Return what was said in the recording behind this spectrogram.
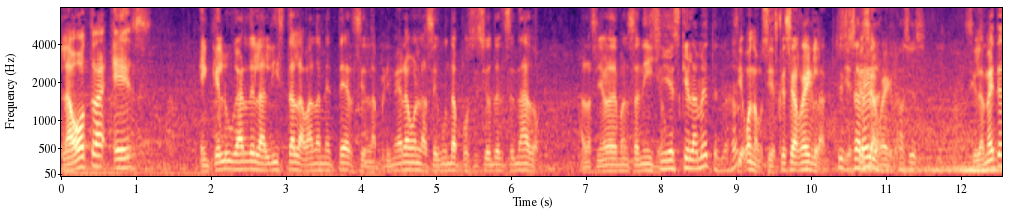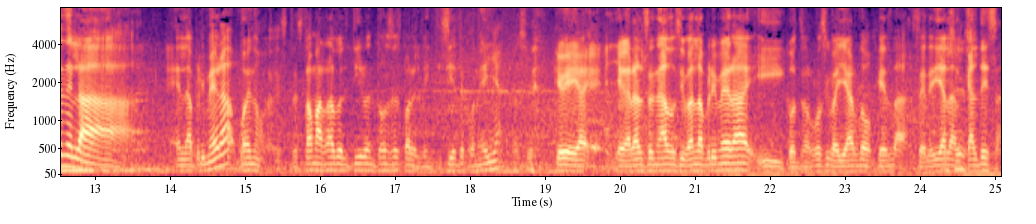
La otra es en qué lugar de la lista la van a meter, si en la primera o en la segunda posición del Senado, a la señora de Manzanillo. Si es que la meten. Ajá. Sí, bueno, si es que se arreglan. Sí, si es se que se arregla. arreglan. Así es. Si la meten en la en la primera, bueno, este, está amarrado el tiro entonces para el 27 con ella Así es. que eh, llegará al Senado si va en la primera y contra Rosy Vallardo, que es la, sería la Así es. alcaldesa.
